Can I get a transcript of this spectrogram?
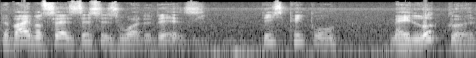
The Bible says this is what it is. These people may look good,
